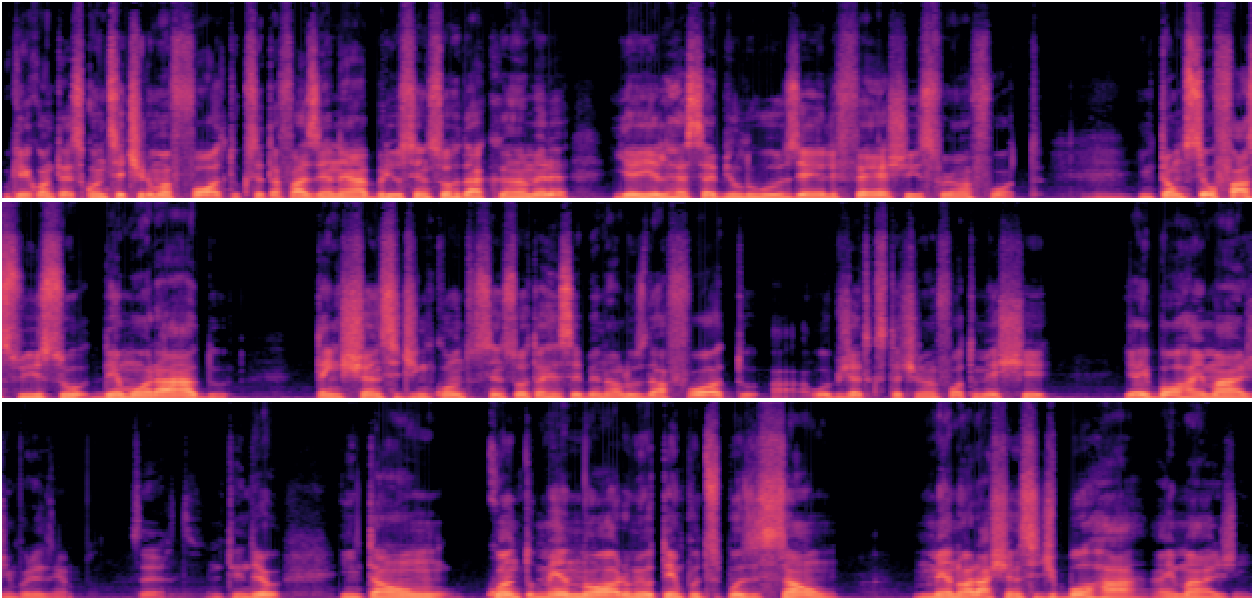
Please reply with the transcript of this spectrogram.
o que acontece? Quando você tira uma foto, o que você tá fazendo é abrir o sensor da câmera e aí ele recebe luz e aí ele fecha e isso foi uma foto. Hum. Então, se eu faço isso demorado, tem chance de, enquanto o sensor está recebendo a luz da foto, a- o objeto que você está tirando foto mexer. E aí borra a imagem, por exemplo. Certo. Entendeu? Então, quanto menor o meu tempo de exposição, menor a chance de borrar a imagem.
